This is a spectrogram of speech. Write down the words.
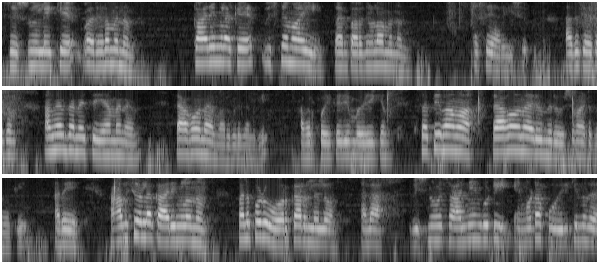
സ്റ്റേഷനിലേക്ക് വരണമെന്നും കാര്യങ്ങളൊക്കെ വിശദമായി താൻ പറഞ്ഞോളാമെന്നും എസ് ഐ അറിയിച്ചു. അത് കേട്ടതും അങ്ങനെ തന്നെ ചെയ്യാമെന്ന് രാഘവൻ നായർ മറുപടി നൽകി. അവർ പോയി കഴിയുമ്പോഴേക്കും സത്യഭാമ രാഘവൻ നായർ ഒന്ന് രൂക്ഷമായിട്ട് നോക്കി. അതെ ആവശ്യമുള്ള കാര്യങ്ങളൊന്നും പലപ്പോഴും ഓർക്കാറില്ലല്ലോ. അല്ല വിഷ്ണു ശാലിനിയും കുട്ടി എങ്ങോട്ടാ പോയിരിക്കുന്നത്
